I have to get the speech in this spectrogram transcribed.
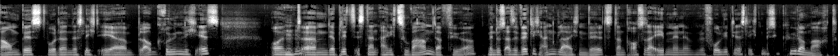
Raum bist, wo dann das Licht eher blau-grünlich ist und mhm. ähm, der Blitz ist dann eigentlich zu warm dafür. Wenn du es also wirklich angleichen willst, dann brauchst du da eben eine, eine Folie, die das Licht ein bisschen kühler macht,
